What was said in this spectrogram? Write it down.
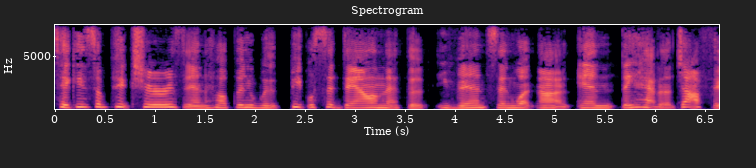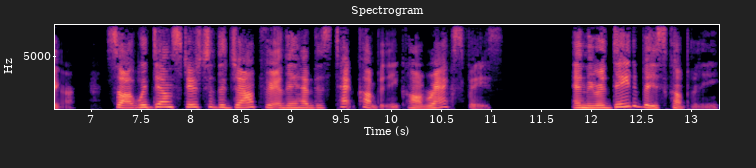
taking some pictures and helping with people sit down at the events and whatnot. And they had a job fair. So I went downstairs to the job fair. They had this tech company called Rackspace and they were a database company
